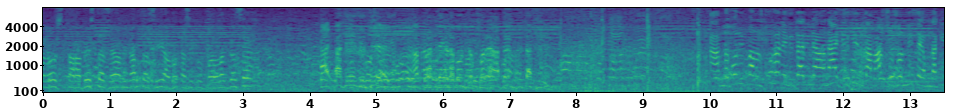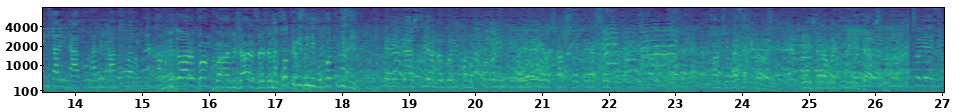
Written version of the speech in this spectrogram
মানুষ তারা ব্যস্ত আছে আমি নামতেছি আমার কাছে খুব ভালো লাগতেছে। আমরা গরিব মানুষ কোরআনে দিতারি না আইসে কিনতাম আটশো জন নিচে আমরা কিনতারি না কোরআনের মাংস। উনি তো আর কম আমি সাড়ে ছয়জন কত কেজি নিব কত কেজি? নিতে আসছি আমরা গরিব মানুষ কোরবানি নিতে পারি না এখানে সাতশো টাকা ছয়শো টাকা মাংস বেচা কিনা হয়? এই হিসাবে আমরা কিনে নিতে আসছি। চলে আসি।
